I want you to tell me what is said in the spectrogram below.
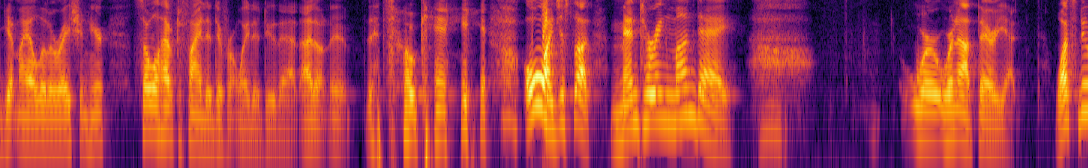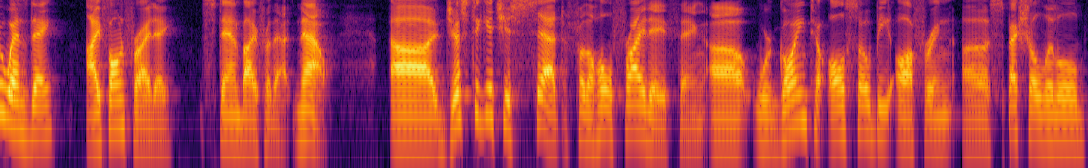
Get my alliteration here. So we'll have to find a different way to do that. I don't, it, it's okay. oh, I just thought, Mentoring Monday. we're, we're not there yet. What's new Wednesday? iPhone Friday. Stand by for that. Now, uh, just to get you set for the whole Friday thing, uh, we're going to also be offering a special little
